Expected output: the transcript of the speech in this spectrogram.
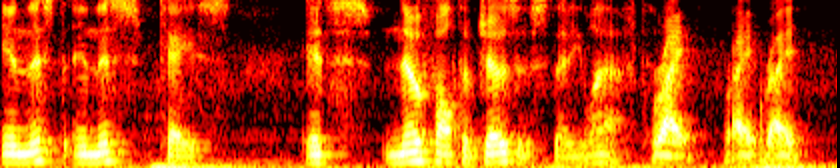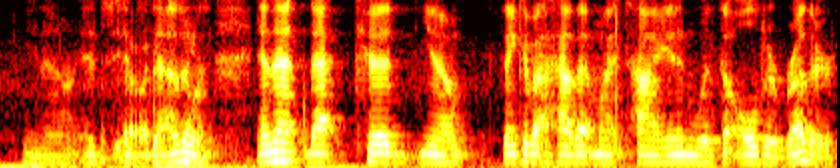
in this in this case, it's no fault of Joseph's that he left. Right, right, right. You know, it's So it's the other ones, and that that could you know think about how that might tie in with the older brother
